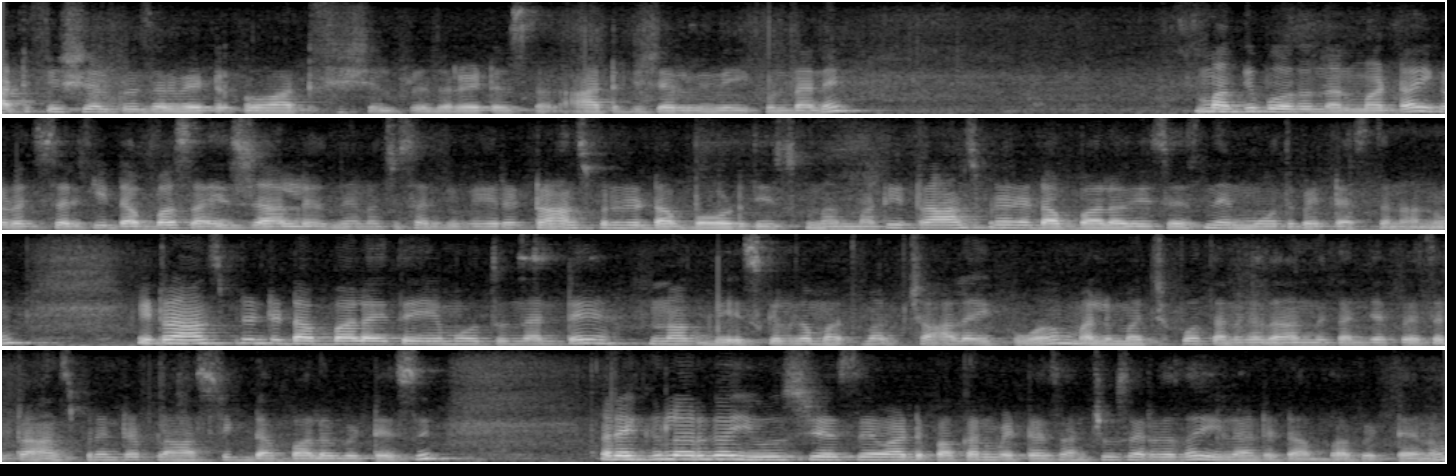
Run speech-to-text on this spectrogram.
ఆర్టిఫిషియల్ ప్రిజర్వేటివ్ ఆర్టిఫిషియల్ ప్రిజర్వేటివ్స్ కాదు. ఆర్టిఫిషియల్వి వేయకుండానే మగ్గిపోతుంది అనమాట ఇక్కడ వచ్చేసరికి డబ్బా సైజ్ రాలేదు. నేను వచ్చేసరికి వేరే ట్రాన్స్పరెంట్ డబ్బా ఒకటి తీసుకున్నాను అనమాట ఈ ట్రాన్స్పరెంట్ డబ్బాలో వేసేసి నేను మూత పెట్టేస్తున్నాను. ఈ ట్రాన్స్పరెంట్ డబ్బాలు అయితే ఏమవుతుందంటే నాకు బేసికల్గా మతిమరుపు చాలా ఎక్కువ. మళ్ళీ మర్చిపోతాను కదా అందుకని చెప్పేసి ట్రాన్స్పరెంట్ ప్లాస్టిక్ డబ్బాలో పెట్టేసి రెగ్యులర్గా యూజ్ చేసే వాటి పక్కన పెట్టేసాను చూసారు కదా ఇలాంటి డబ్బా పెట్టాను.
